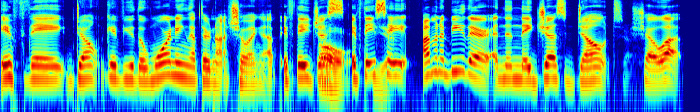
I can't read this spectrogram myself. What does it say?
if they don't give you the warning that they're not showing up, if they just Oh, if they yeah. say I'm going to be there and then they just don't show up,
